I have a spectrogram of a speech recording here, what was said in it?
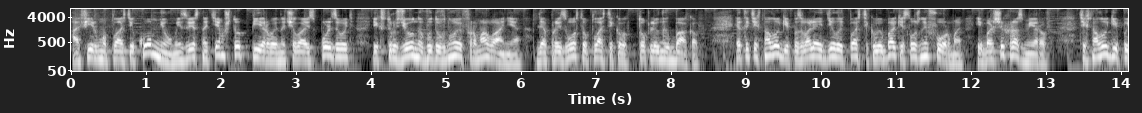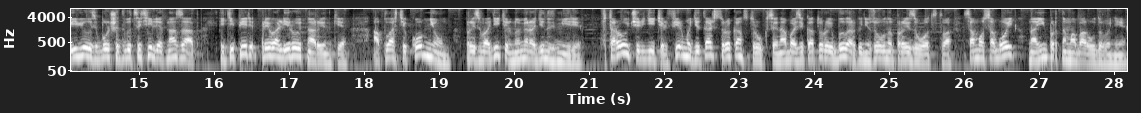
а фирма Plastic Omnium известна тем, что первая начала использовать экструзионно-выдувное формование для производства пластиковых топливных баков. Эта технология позволяет делать пластиковые баки сложной формы и больших размеров. Технология появилась больше 20 лет назад и теперь превалирует на рынке, а Plastic Omnium – производитель номер один в мире. Второй учредитель – фирма «Деталь стройконструкции», на базе которой было организовано производство, само собой, на импортном оборудовании.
